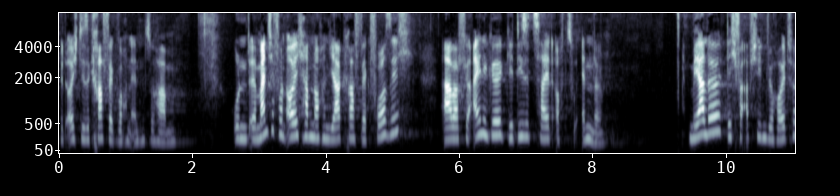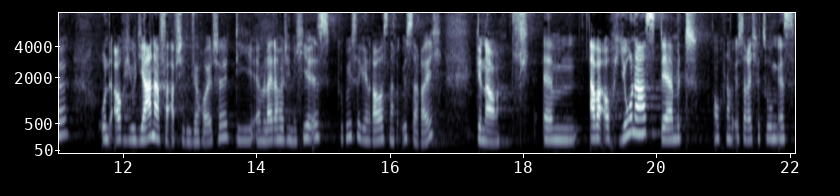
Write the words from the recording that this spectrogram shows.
mit euch diese Kraftwerkwochenenden zu haben. Und äh, manche von euch haben noch ein Jahr Kraftwerk vor sich, aber für einige geht diese Zeit auch zu Ende. Merle, dich verabschieden wir heute und auch Juliana verabschieden wir heute, die ähm, leider heute nicht hier ist. Grüße gehen raus nach Österreich. Genau. Ähm, aber auch Jonas, der mit auch nach Österreich gezogen ist,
